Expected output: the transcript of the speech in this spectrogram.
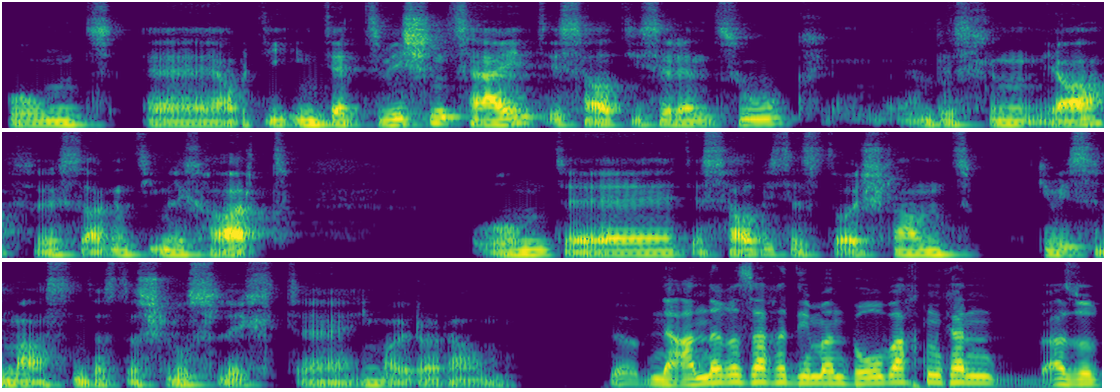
und äh, aber die in der Zwischenzeit ist halt dieser Entzug ein bisschen, ja, soll ich sagen, ziemlich hart. Und äh, deshalb ist jetzt Deutschland gewissermaßen das, das Schlusslicht äh, im Euroraum. Eine andere Sache, die man beobachten kann, also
